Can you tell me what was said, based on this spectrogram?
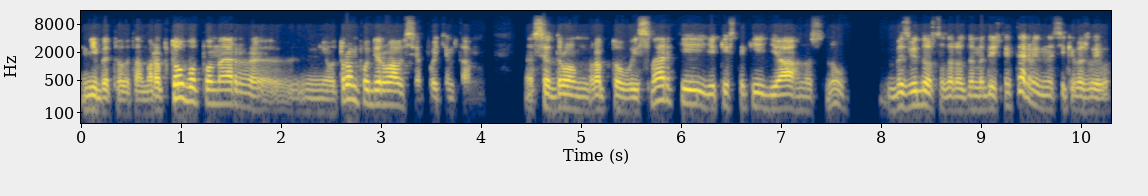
нібито там раптово помер, е, тромб обірвався, потім там синдром раптової смерті, якийсь такий діагноз. Ну, безвідносно зараз до медичних термінів, настільки важливо.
